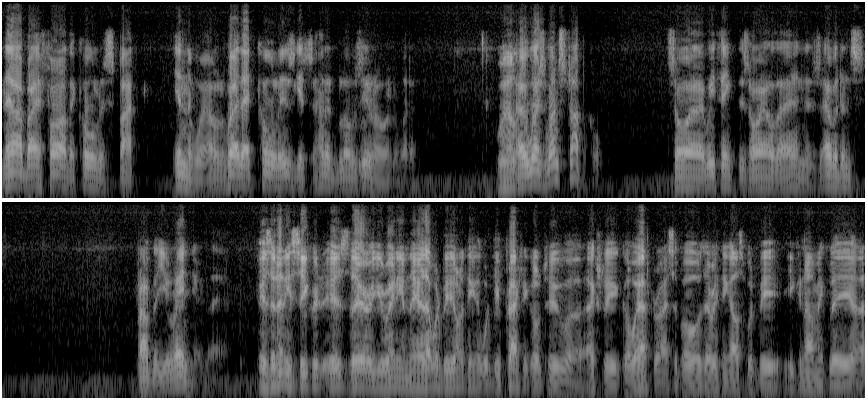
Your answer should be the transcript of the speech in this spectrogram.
Now by far the coldest spot in the world. Where that coal is gets 100 below zero in the winter. well, Uh, it was once tropical. So uh, we think there's oil there, and there's evidence, probably uranium there. Is it any secret? Is there uranium there? That would be the only thing that would be practical to uh, actually go after, I suppose. Everything else would be economically uh,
